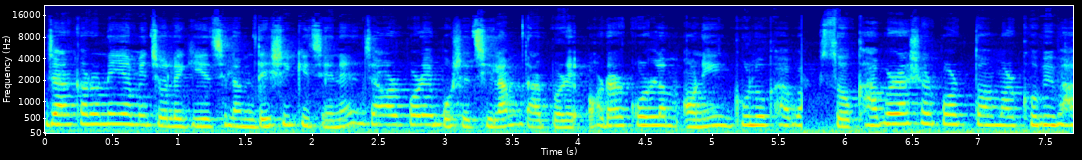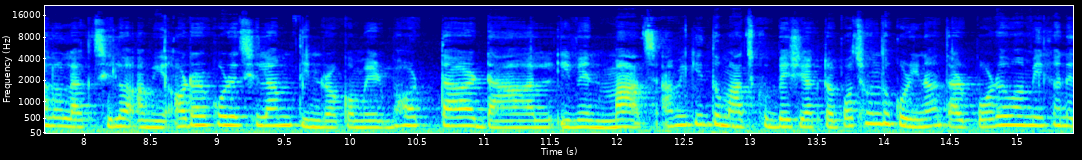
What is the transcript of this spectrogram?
যার কারণেই আমি চলে গিয়েছিলাম দেশি কিচেনে। যাওয়ার পরে বসেছিলাম, তারপরে অর্ডার করলাম অনেকগুলো খাবার। সো খাবার আসার পর তো আমার খুবই ভালো লাগছিল। আমি অর্ডার করেছিলাম তিন রকমের ভর্তা, ডাল ইভেন মাছ। আমি কিন্তু মাছ খুব বেশি একটা পছন্দ করি না। তারপরেও আমি এখানে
